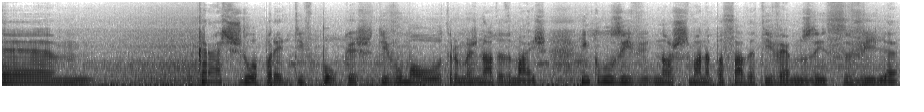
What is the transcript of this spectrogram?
Uh, crashes do aparelho tive poucas, tive uma ou outra, mas nada demais. Inclusive, nós semana passada tivemos em Sevilha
